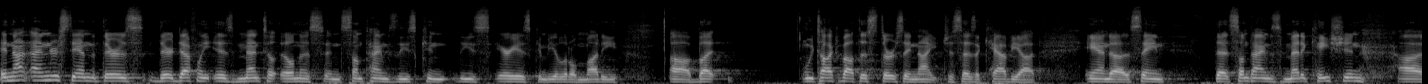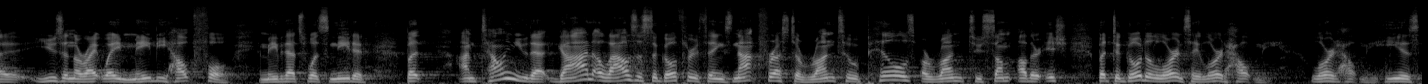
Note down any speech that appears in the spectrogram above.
and not, I understand that there's, there definitely is mental illness, and sometimes these, can, these areas can be a little muddy. Uh, but we talked about this Thursday night, just as a caveat, and uh, saying that sometimes medication uh, used in the right way may be helpful, and maybe that's what's needed. But I'm telling you that God allows us to go through things not for us to run to pills or run to some other issue, but to go to the Lord and say, Lord, help me. Lord, help me. He is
